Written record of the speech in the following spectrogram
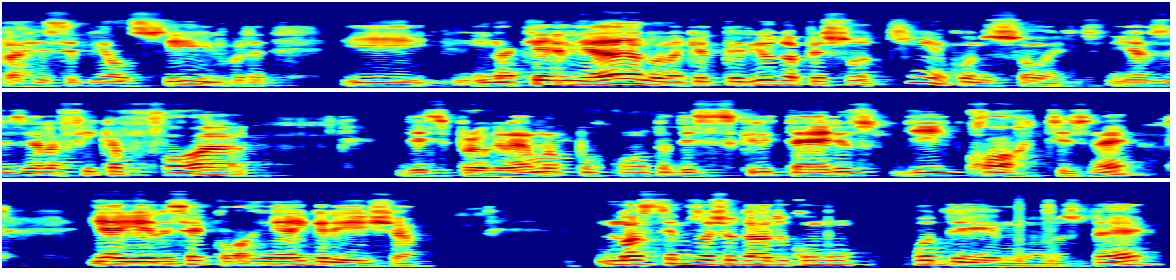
para receber auxílio, e, e, naquele ano, naquele período, a pessoa tinha condições, e às vezes ela fica fora desse programa por conta desses critérios de cortes, né? E aí eles recorrem à igreja. Nós temos ajudado como podemos, né?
